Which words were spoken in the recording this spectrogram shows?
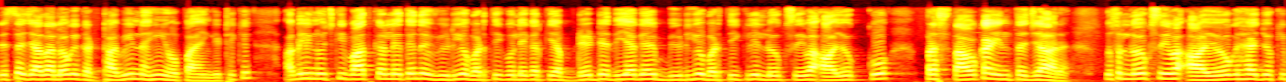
जिससे ज़्यादा लोग इकट्ठा भी नहीं हो पाएँगे, ठीक है? अगली न्यूज़ की बात कर लेते हैं तो वीडियो भर्ती को लेकर के अपडेट दे दिया गया वीडियो भर्ती के लिए लोक सेवा आयोग को प्रस्ताव का इंतज़ार। दोस्तों लोक सेवा आयोग है जो कि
